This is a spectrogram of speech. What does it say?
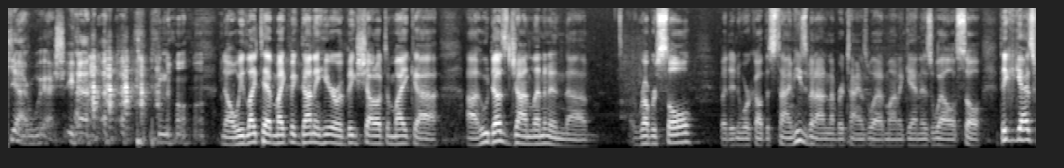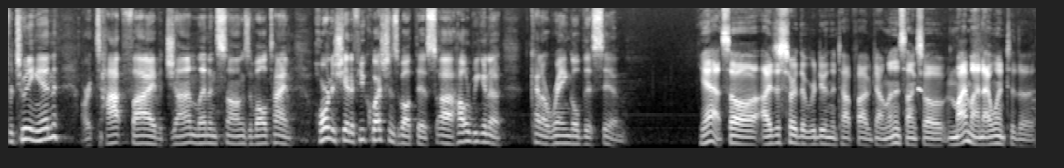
yeah, I wish. Yeah. no. No, we'd like to have Mike McDonough here. A big shout out to Mike, uh, uh, who does John Lennon and uh, Rubber Soul, but it didn't work out this time. He's been on a number of times. We'll have him on again as well. So thank you guys for tuning in. Our top five John Lennon songs of all time. Hornish, you had a few questions about this. Uh, how are we going to kind of wrangle this in? Yeah, so I just heard that we're doing the top five John Lennon songs. So in my mind, I went to the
